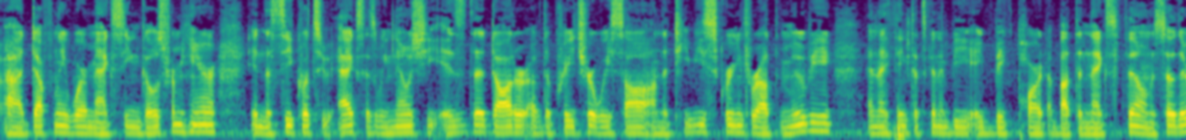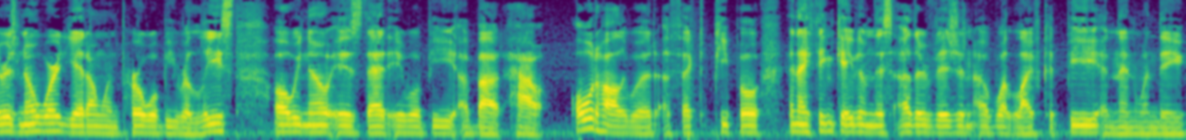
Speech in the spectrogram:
Uh, definitely where Maxine goes from here in the sequel to X. As we know, she is the daughter of the preacher we saw on the TV screen throughout the movie. And I think that's going to be a big part about the next film. So there is no word yet on when Pearl will be released. All we know is that it will be about how old Hollywood affected people and I think gave them this other vision of what life could be. And then when they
